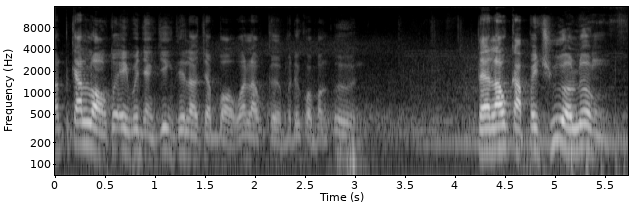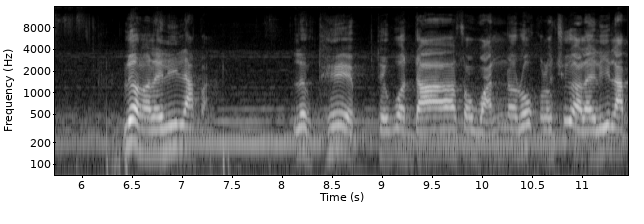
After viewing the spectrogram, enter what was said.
มันเป็นการหลอกตัวเองเป็นอย่างยิ่งที่เราจะบอกว่าเราเกิดมาด้วยความบังเอิญ แต่เรากลับไปเชื่อเรื่องเรื่องอะไรลี้ลับอะเรื่องเทพ เทวดา สวรรค์นรก เราเชื่ออะไรลี้ลับ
